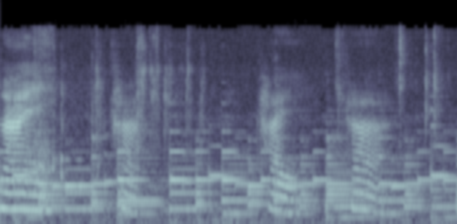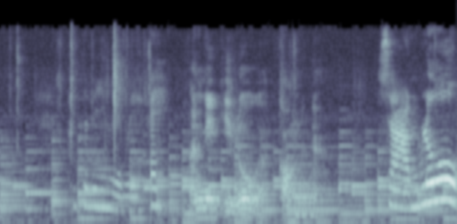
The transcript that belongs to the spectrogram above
ในค่ะ ไข่ค่ะก็จะมีแบบนี้มันมีกี่ลูกอะกล่องหนึงอะสามลูก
